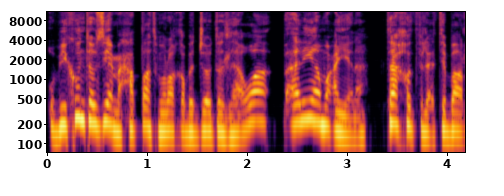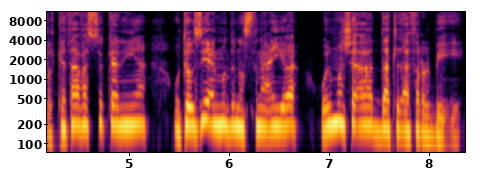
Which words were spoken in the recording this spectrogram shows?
وبيكون توزيع محطات مراقبة جودة الهواء بآلية معينة تأخذ في الاعتبار الكثافة السكانية وتوزيع المدن الصناعية والمنشآت ذات الأثر البيئي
